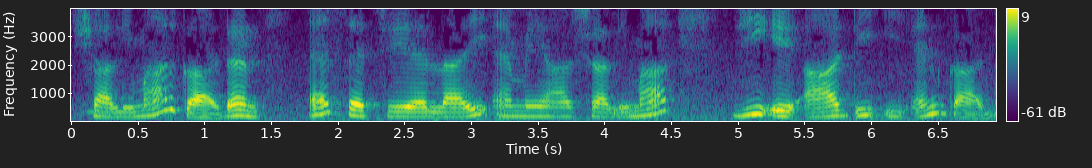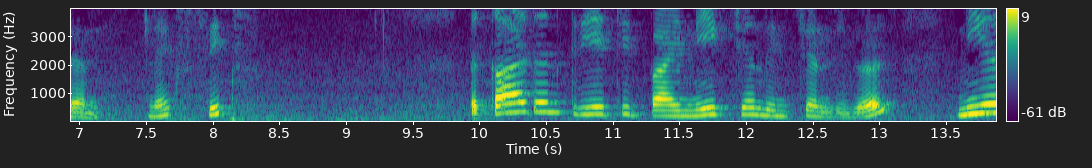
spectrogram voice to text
Shalimar garden. S H A L I M A R Shalimar. G A R D E N garden. Next 6 the garden created by Nekchand in Chandigarh near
